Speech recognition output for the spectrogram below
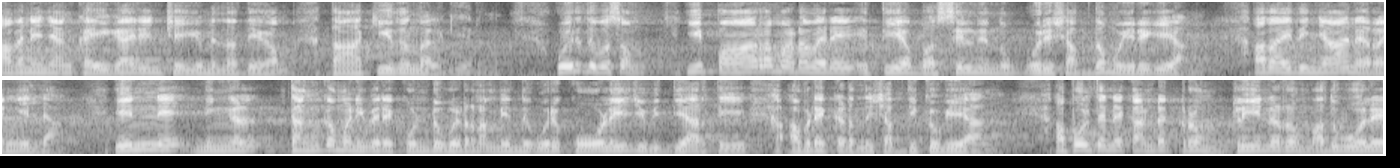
അവനെ ഞാൻ കൈകാര്യം ചെയ്യുമെന്ന് അദ്ദേഹം താക്കീത് നൽകിയിരുന്നു. ഒരു ദിവസം ഈ പാറമട വരെ എത്തിയ ബസ്സിൽ നിന്നും ഒരു ശബ്ദം ഉയരുകയാണ്. അതായത് ഞാൻ ഇറങ്ങില്ല. എന്നെ നിങ്ങൾ തങ്കമണി വരെ കൊണ്ടുവിടണം എന്ന് ഒരു കോളേജ് വിദ്യാർത്ഥി അവിടെ കിടന്ന് ശബ്ദിക്കുകയാണ്. അപ്പോൾ തന്നെ കണ്ടക്ടറും ക്ലീനറും അതുപോലെ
